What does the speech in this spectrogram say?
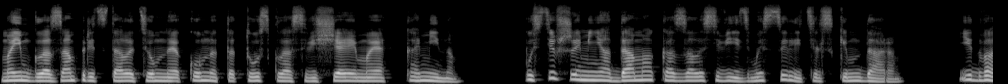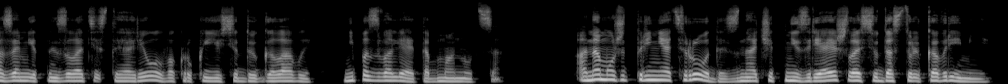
Моим глазам предстала темная комната, тускло освещаемая камином. Пустившая меня дама оказалась ведьмой с целительским даром. Едва заметный золотистый ореол вокруг ее седой головы не позволяет обмануться. Она может принять роды, значит, не зря я шла сюда столько времени.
